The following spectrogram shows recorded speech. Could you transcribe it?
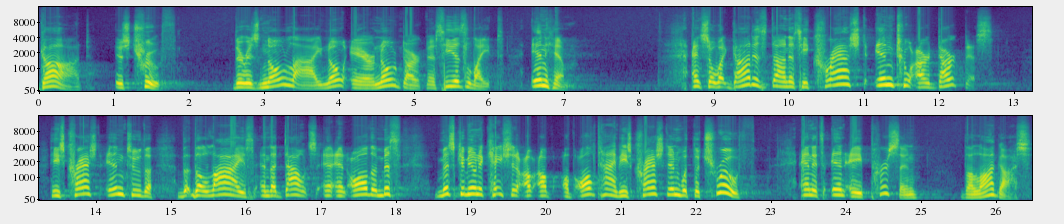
God is truth. There is no lie, no error, no darkness. He is light in Him. And so, what God has done is He crashed into our darkness. He's crashed into the, the, the lies and the doubts and, and all the mis, miscommunication of, of, of all time. He's crashed in with the truth, and it's in a person, the Logos,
